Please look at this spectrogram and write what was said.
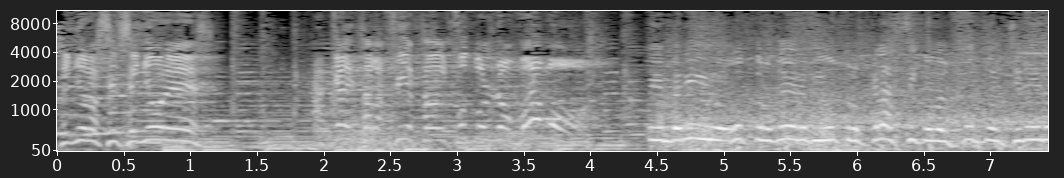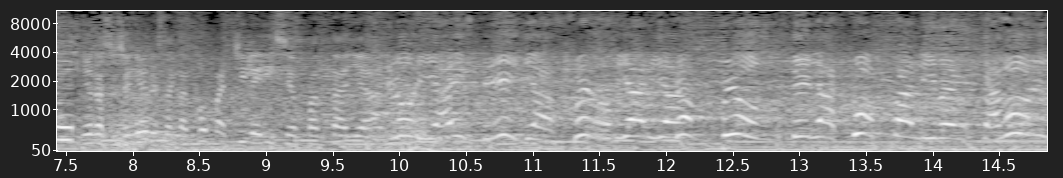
Señoras y señores, acá está la fiesta del fútbol, nos vamos. Bienvenido. Otro derbi, otro clásico del fútbol chileno. Señoras y señores, en la Copa Chile dice en pantalla. Gloria es de ella, Ferroviaria, campeón de la Copa Libertadores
